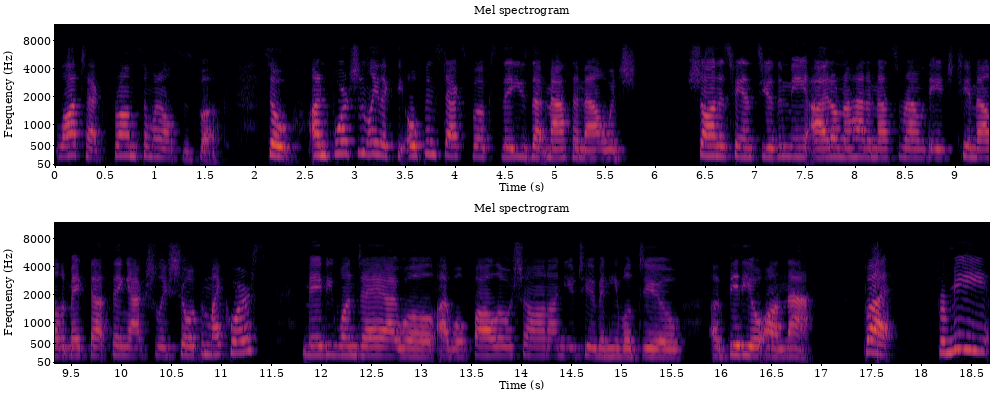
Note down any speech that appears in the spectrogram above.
LaTeX from someone else's book. So unfortunately, like the OpenStax books, they use that MathML, which Sean is fancier than me. I don't know how to mess around with HTML to make that thing actually show up in my course. Maybe one day I will I will follow Sean on YouTube and he will do a video on that. But for me,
